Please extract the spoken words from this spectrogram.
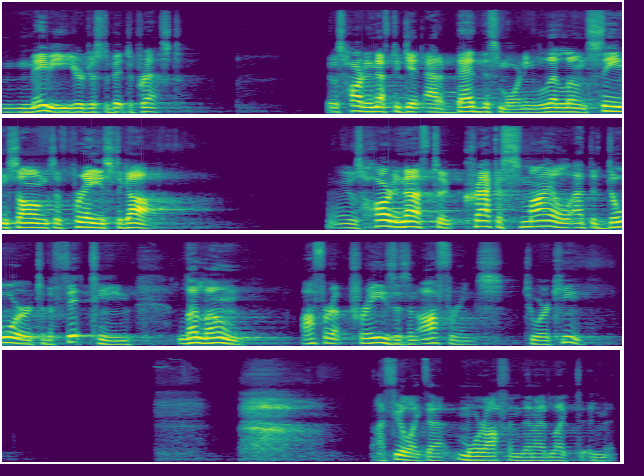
Maybe you're just a bit depressed. It was hard enough to get out of bed this morning, let alone sing songs of praise to God. It was hard enough to crack a smile at the door to the fit team, let alone offer up praises and offerings to our King. I feel like that more often than I'd like to admit.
